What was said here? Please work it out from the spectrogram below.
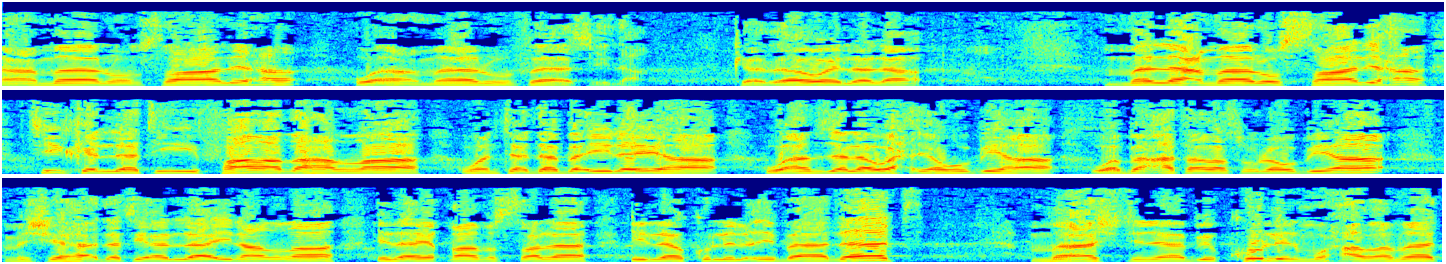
أعمال صالحة وأعمال فاسدة. كذا وإلا لا؟ ما الأعمال الصالحة؟ تلك التي فرضها الله وانتدب إليها وأنزل وحيه بها وبعث رسوله بها من شهادة أن لا إله إلا الله إلى إقام الصلاة إلى كل العبادات مع اجتناب كل المحرمات.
